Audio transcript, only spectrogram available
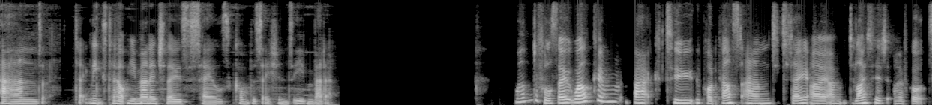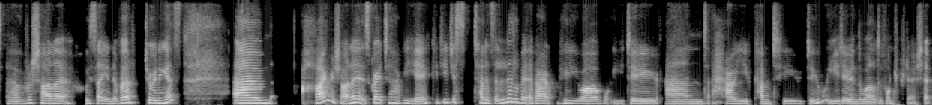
and techniques to help you manage those sales conversations even better. Wonderful. So, welcome back to the podcast. And today I am delighted I've got uh, Rushana Husainova joining us. Um, Hi, Rushana. It's great to have you here. Could you just tell us a little bit about who you are, what you do, and how you've come to do what you do in the world of entrepreneurship?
